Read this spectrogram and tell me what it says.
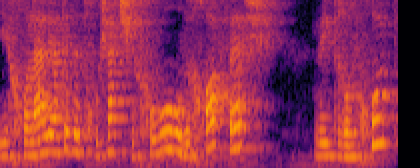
יכולה להיות איזו תחושת שחרור וחופש והתרווחות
